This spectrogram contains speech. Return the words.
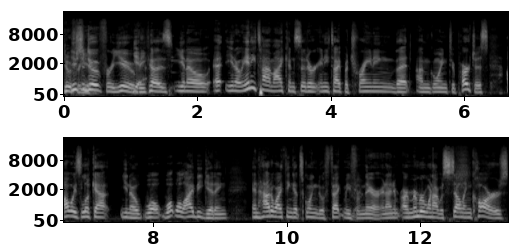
you should you. do it for you Yeah. because you know, eh, you know, anytime I consider any type of training that I'm going to purchase, I always look at, you know, well, what will I be getting, and how do I think it's going to affect me from there? And I, I remember when I was selling cars.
